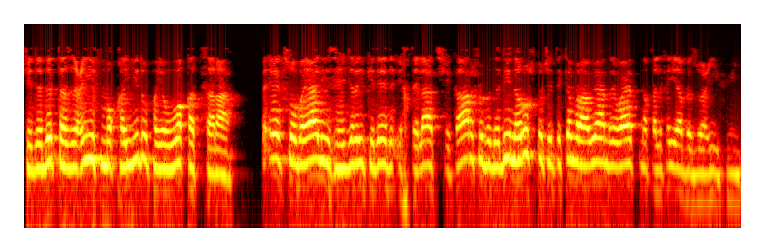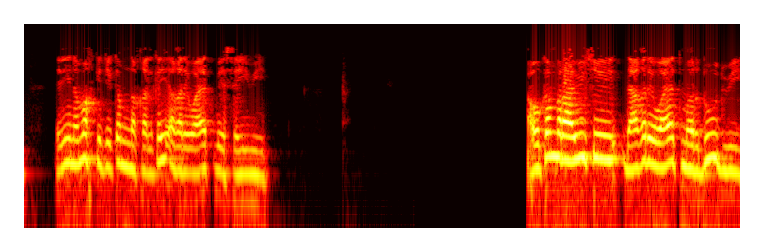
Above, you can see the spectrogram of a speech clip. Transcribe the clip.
چې د تضعیف مقید په یو وخت سره په 142 هجری کې د اختلاط شکار شو د دین وروسته چې کوم راویان روایت نقل کوي یا بضعیف وي د دین مخکې چې کوم نقل کوي هغه روایت به صحیح وي او کوم راوی چې داغه روایت مردود وي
